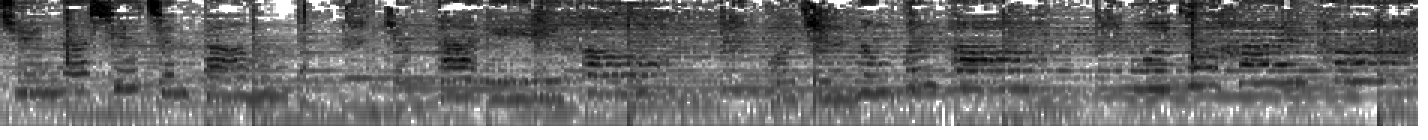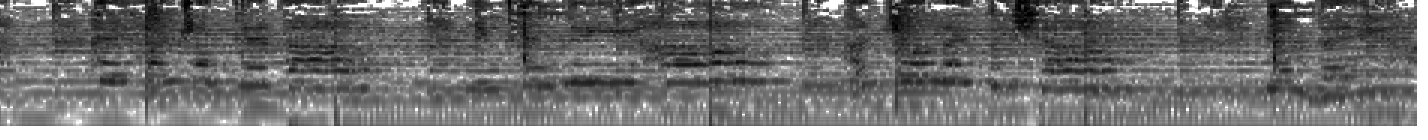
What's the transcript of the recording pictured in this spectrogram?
去那些肩膀长大以后我只能奔跑我多害怕黑暗中跌倒明天你好含着泪微笑越美好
